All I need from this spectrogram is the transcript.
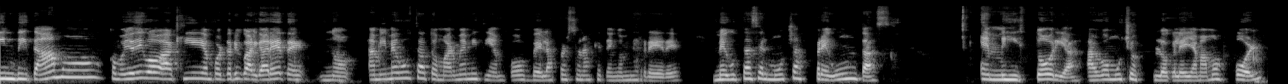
invitamos, como yo digo aquí en Puerto Rico, al garete. No, a mí me gusta tomarme mi tiempo, ver las personas que tengo en mis redes. Me gusta hacer muchas preguntas en mis historias. Hago mucho lo que le llamamos poll,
